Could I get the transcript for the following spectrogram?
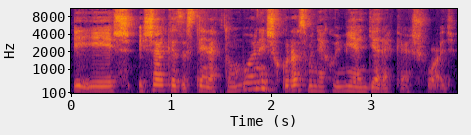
és, és elkezdesz tényleg tombolni, és akkor azt mondják, hogy milyen gyerekes vagy.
